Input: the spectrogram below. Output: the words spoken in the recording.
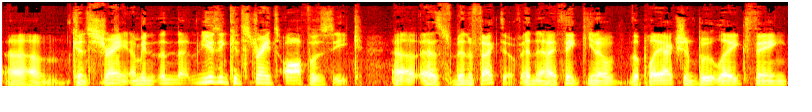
um, constraint, I mean, using constraints off of Zeke uh, has been effective. And, and I think, you know, the play action bootleg thing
